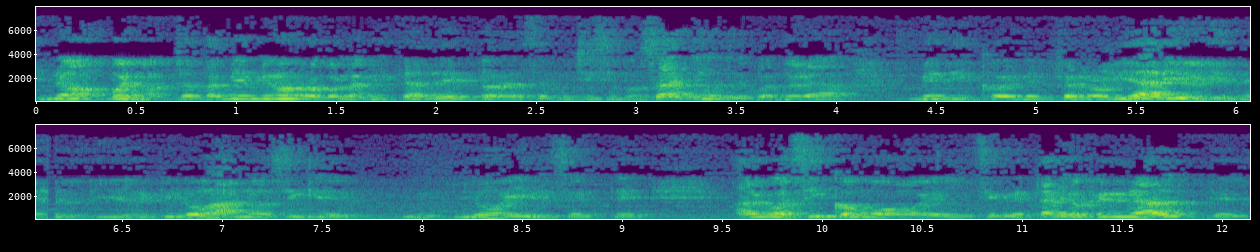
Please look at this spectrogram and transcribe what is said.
Y no, bueno, yo también me honro con la amistad de Héctor de hace muchísimos años, desde cuando era médico en el ferroviario y en el, y en el pirobano, así que y hoy es este, algo así como el secretario general del-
